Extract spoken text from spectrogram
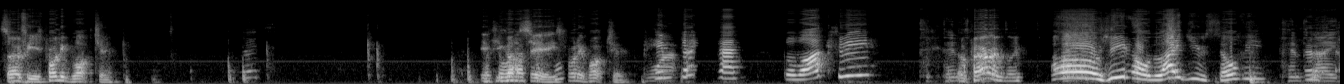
Sophie, he's probably blocked you. what? If you one can't see it, he's probably blocked you. Wha- Pimp has blocked me? Pimp Apparently. Oh, he don't like you, Sophie. Pimp Knight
